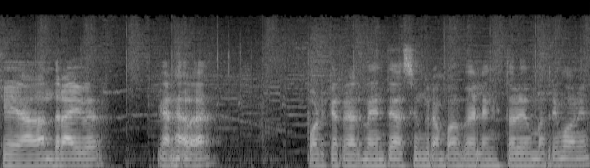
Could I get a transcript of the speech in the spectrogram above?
que Adam Driver ganara porque realmente hace un gran papel en Historia de un matrimonio.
